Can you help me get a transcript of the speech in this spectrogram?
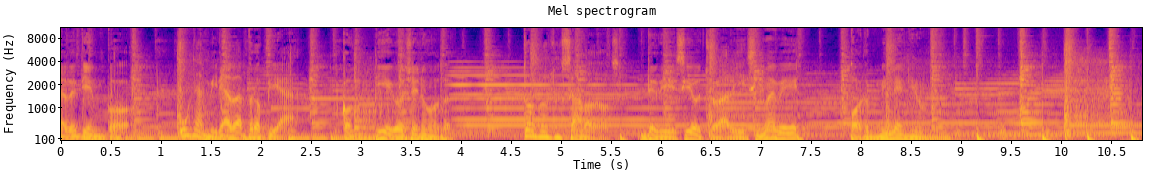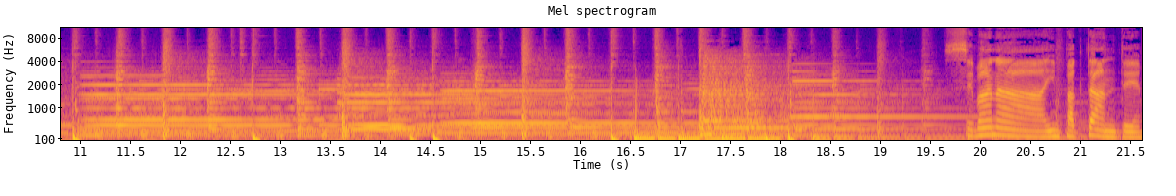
De tiempo. Una mirada propia. Con Diego Genud. Todos los sábados, de 18 a 19, por Millennium. Semana impactante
